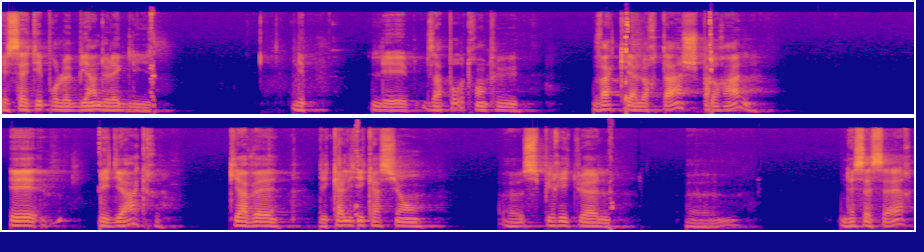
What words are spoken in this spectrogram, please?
et ça a été pour le bien de l'Église. Les, les, apôtres ont pu vaquer à leurs tâches pastorales et les diacres, qui avaient des qualifications euh, spirituelles euh, nécessaires,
